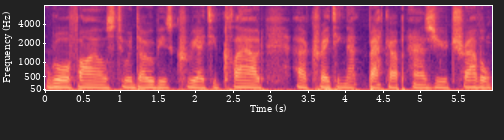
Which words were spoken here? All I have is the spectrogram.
RAW files to Adobe's Creative Cloud, uh, creating that backup as you travel.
